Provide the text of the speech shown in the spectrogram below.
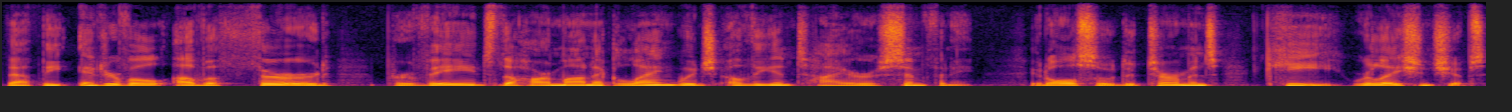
that the interval of a third pervades the harmonic language of the entire symphony. It also determines key relationships.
